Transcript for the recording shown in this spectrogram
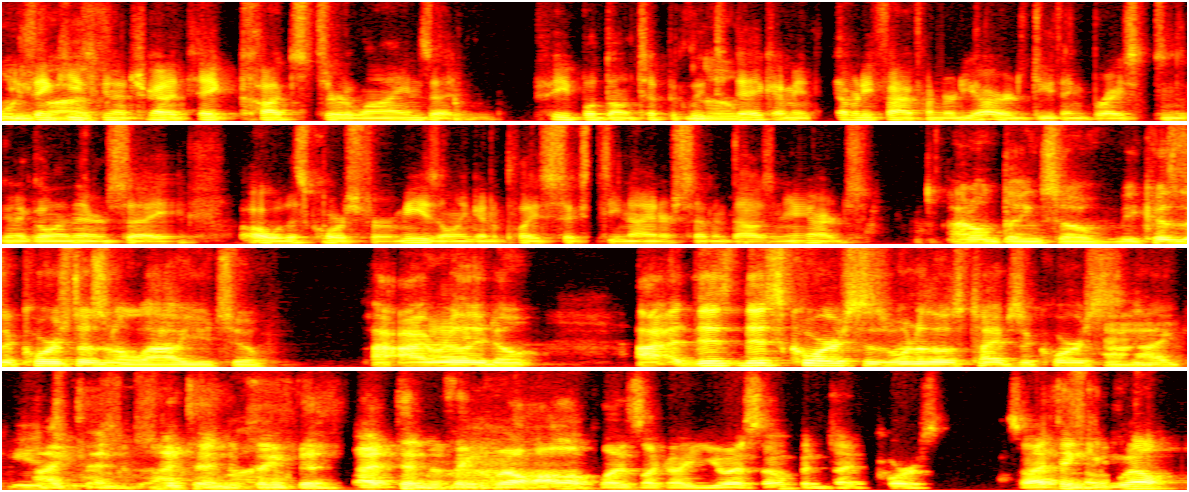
You think he's going to try to take cuts or lines that people don't typically No. take? I mean, 7,500 yards. Do you think Bryson's going to go in there and say, "Oh, well, this course for me is only going to play 69 or 7,000 yards"? I don't think so because the course doesn't allow you to. I, I really don't. I, this this course is one of those types of courses that I, you can't. I tend a I tend to line. think that I tend to think Quail Hollow plays like a U.S. Open type course, so I think he will.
